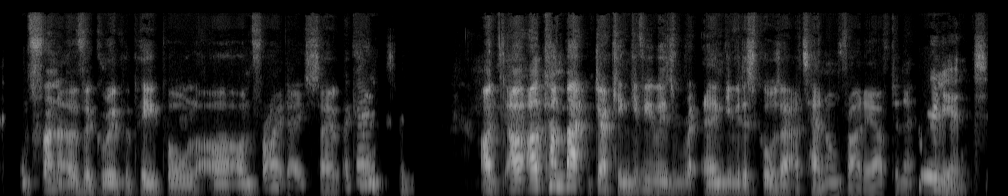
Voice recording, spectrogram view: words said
in front of a group of people on Friday. So again, I'll, I'll come back, Jackie, and give you his and give you the scores out of ten on Friday afternoon. Brilliant.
